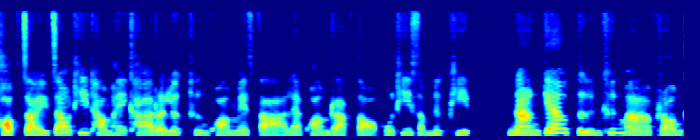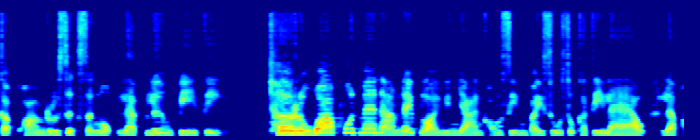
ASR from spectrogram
ขอบใจเจ้าที่ทำให้ข้าระลึกถึงความเมตตาและความรักต่อผู้ที่สำนึกผิด นางแก้วตื่นขึ้นมาพร้อมกับความรู้สึกสงบและปลื้มปีติ เธอรู้ว่าพูดแม่น้ำได้ปล่อยวิญญาณของสินไปสู่สุคติแล้ว และพ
